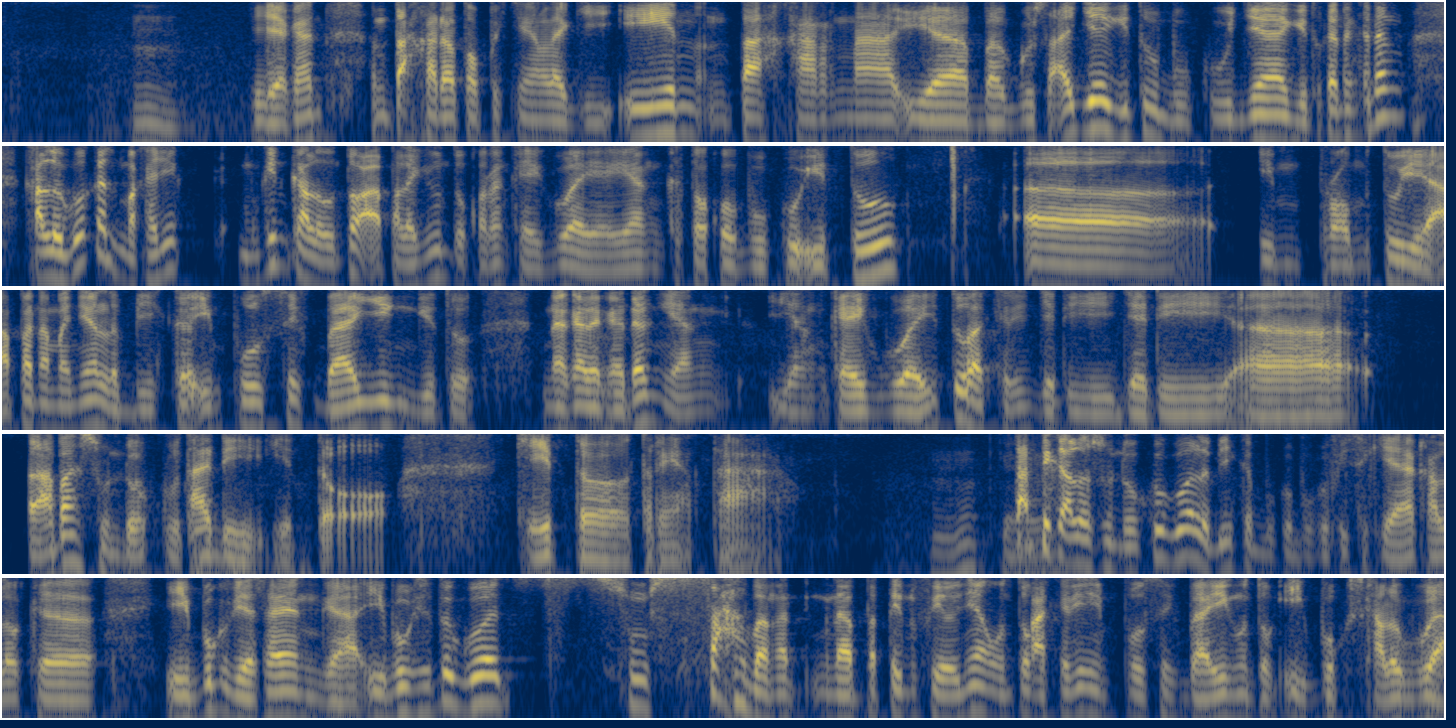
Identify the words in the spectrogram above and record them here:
Hmm. Iya kan, entah karena topiknya lagi in, entah karena ya bagus aja gitu bukunya gitu. Kadang-kadang kalau gue kan makanya mungkin kalau untuk apalagi untuk orang kayak gue ya yang ke toko buku itu eh impromptu ya apa namanya lebih ke impulsif buying gitu. Nah kadang-kadang yang yang kayak gue itu akhirnya jadi jadi eh, apa sundoku tadi gitu, gitu ternyata. Hmm, Oke. Tapi kalau sundoku gue lebih ke buku-buku fisik ya. Kalau ke e-book biasanya enggak. E-book itu gue susah banget ngedapetin feel-nya untuk akhirnya impulsif buying untuk e-books kalau gue.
